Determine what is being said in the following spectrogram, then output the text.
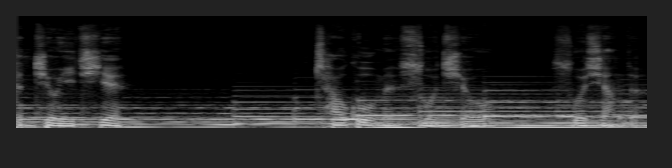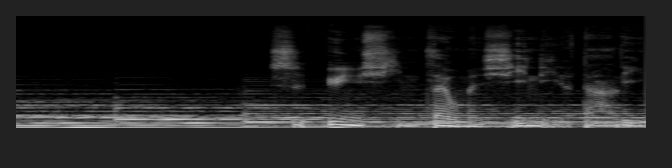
成。就一切超过我们所求所想的，是运行在我们心里的大力，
